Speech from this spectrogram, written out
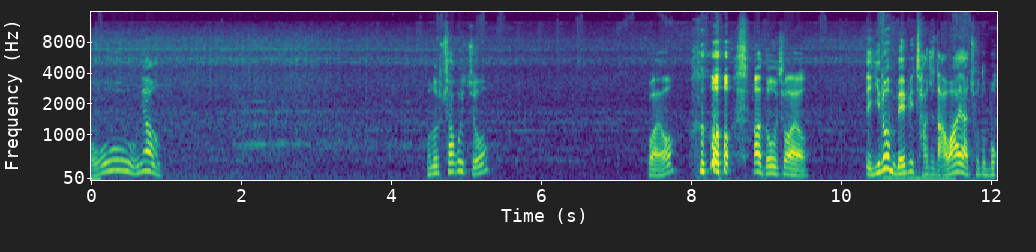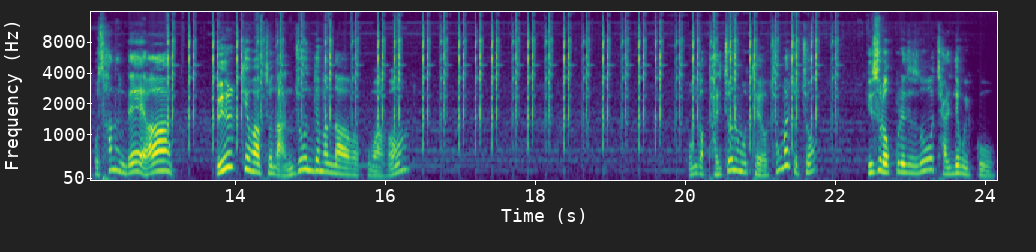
오 그냥 원 없이 하고 있죠. 좋아요. 아 너무 좋아요. 근데 이런 맵이 자주 나와야 저도 먹고 사는데 아 왜 이렇게 막 저는 안 좋은 데만 나와갖고 막 어? 뭔가 발전을 못해요. 정말 좋죠? 기술 업그레이드도 잘 되고 있고.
